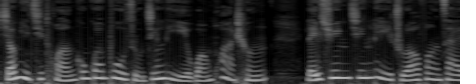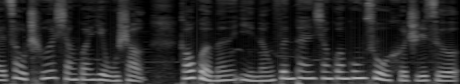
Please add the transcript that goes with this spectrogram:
小米集团公关部总经理王化称，雷军精力主要放在造车相关业务上，高管们已能分担相关工作和职责。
